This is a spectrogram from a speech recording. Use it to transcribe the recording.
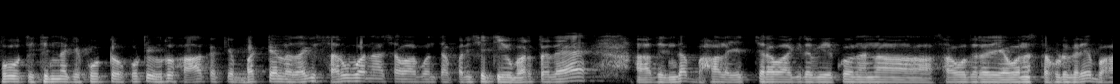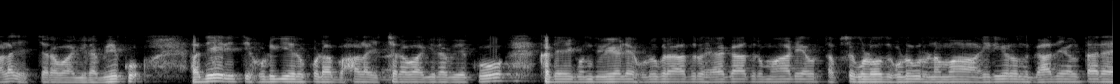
ಪೂರ್ತಿ ತಿನ್ನಕ್ಕೆ ಕೊಟ್ಟು ಕೊಟ್ಟು ಇವರು ಹಾಕಕ್ಕೆ ಬಟ್ಟೆ ಇಲ್ಲದಾಗಿ ಸರ್ವನಾಶವಾಗುವಂತ ಪರಿಸ್ಥಿತಿ ಬರ್ತದೆ. ಆದ್ದರಿಂದ ಬಹಳ ಎಚ್ಚರವಾಗಿರಬೇಕು. ನನ್ನ ಸಹೋದರ ಯವನಸ್ಥ ಹುಡುಗರೇ, ಬಹಳ ಎಚ್ಚರವಾಗಿರಬೇಕು. ಅದೇ ರೀತಿ ಹುಡುಗಿಯರು ಕೂಡ ಬಹಳ ಎಚ್ಚರವಾಗಿರಬೇಕು. ಕಡೆಗೊಂದು ವೇಳೆ ಹುಡುಗರಾದರೂ ಹೇಗಾದರೂ ಮಾಡಿ, ಅವ್ರು ತಪ್ಪಿಸಿಕೊಳ್ಳೋದು ಹುಡುಗರು, ನಮ್ಮ ಹಿರಿಯರೊಂದು ಗಾದೆ ಹೇಳ್ತಾರೆ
